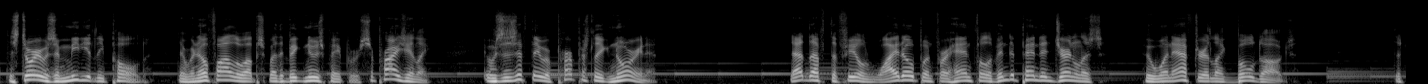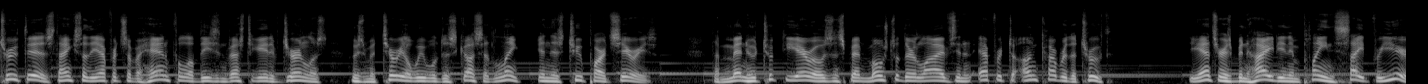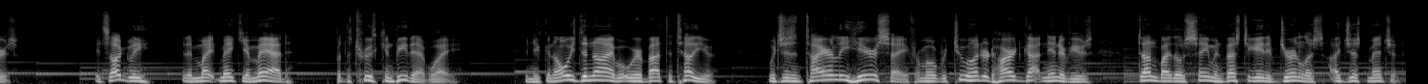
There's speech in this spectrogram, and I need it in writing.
The story was immediately pulled. There were no follow ups by the big newspapers. Surprisingly, it was as if they were purposely ignoring it. That left the field wide open for a handful of independent journalists who went after it like bulldogs. The truth is, thanks to the efforts of a handful of these investigative journalists whose material we will discuss at length in this two part series, the men who took the arrows and spent most of their lives in an effort to uncover the truth. The answer has been hiding in plain sight for years. It's ugly and it might make you mad, but the truth can be that way. And you can always deny what we're about to tell you, which is entirely hearsay from over 200 hard gotten interviews done by those same investigative journalists I just mentioned.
